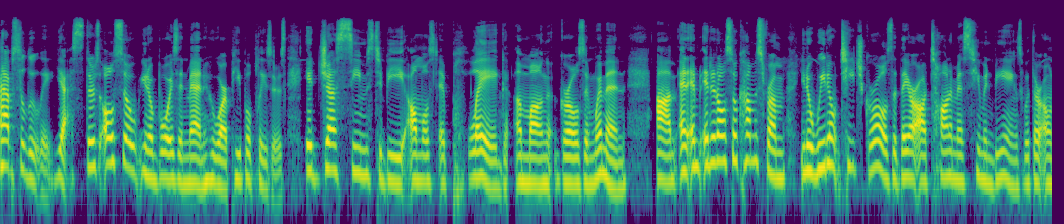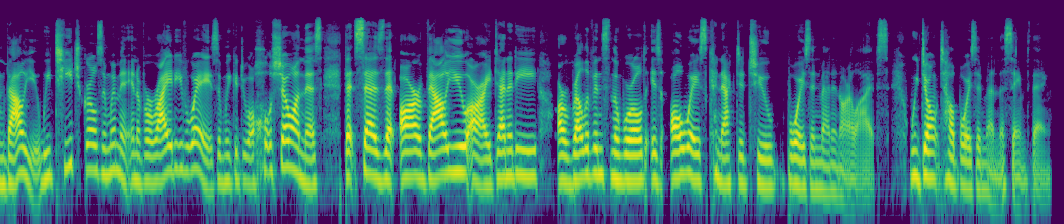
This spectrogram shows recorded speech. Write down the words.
Absolutely. Yes. There's also, you know, boys and men who are people pleasers. It just seems to be almost a plague among girls and women. Um, and, and, and it also comes from, you know, we don't teach girls that they are autonomous human beings with their own value. We teach girls and women in a variety of ways. And we could do a whole show on this that says that our value, our identity, our relevance in the world is always connected to boys and men in our lives. We don't tell boys and men the same thing.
